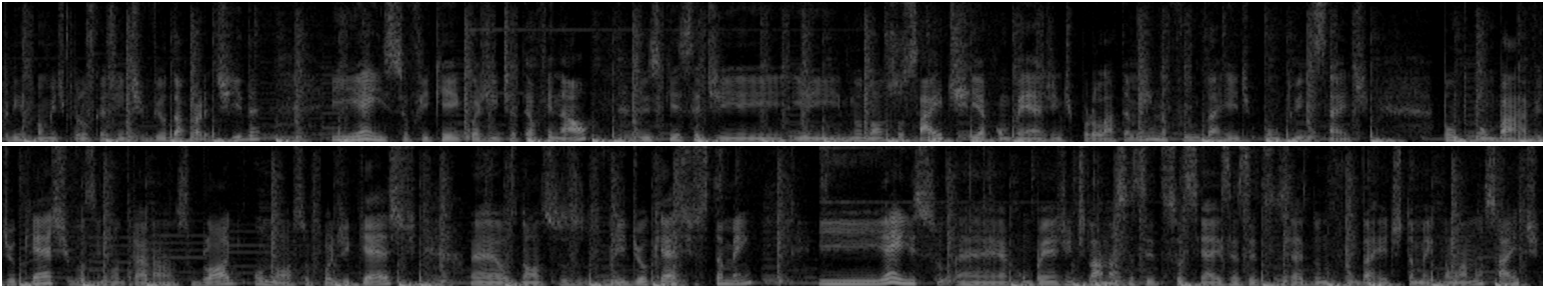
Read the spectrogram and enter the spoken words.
principalmente pelo que a gente viu da partida. E é isso, fique aí com a gente até o final. Não esqueça de ir no nosso site e acompanhar a gente por lá também, no fundo da rede.wixsite.com.br videocast. Você encontrará nosso blog, o nosso podcast, é, os nossos videocasts também. E é isso. É, acompanha a gente lá, nossas redes sociais as redes sociais do No Fundo da Rede também estão lá no site.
